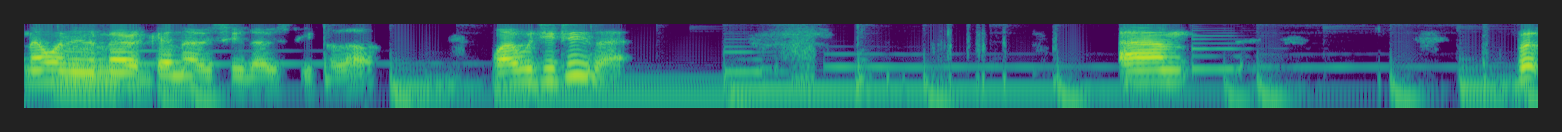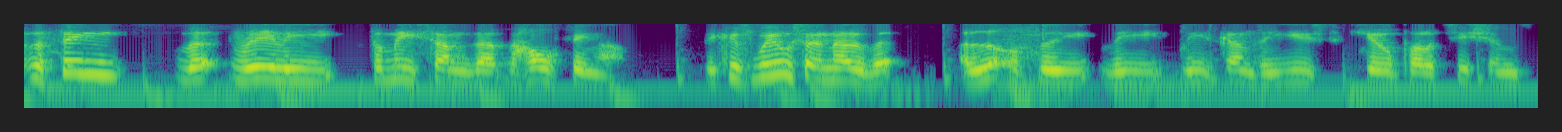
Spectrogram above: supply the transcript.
No one in Mm. America knows who those people are. Why would you do that? Um, but the thing that really, for me, sums up the whole thing up, because we also know that a lot of the, the these guns are used to kill politicians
